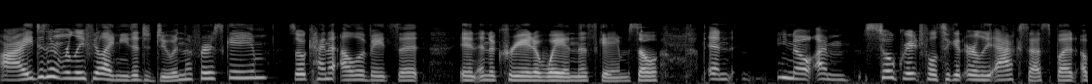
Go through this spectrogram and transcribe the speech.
I didn't really feel I needed to do in the first game. So it kind of elevates it in, in a creative way in this game. So, and you know, I'm so grateful to get early access, but a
